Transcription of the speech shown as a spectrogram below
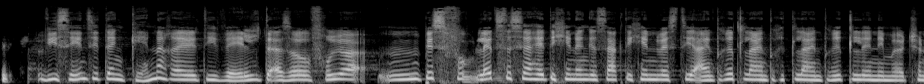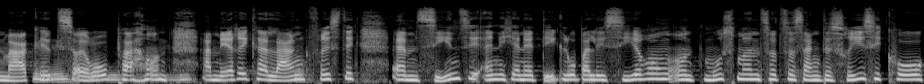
Wie sehen Sie denn generell die Welt? Also früher, bis letztes Jahr hätte ich Ihnen gesagt, ich investiere ein Drittel, ein Drittel, ein Drittel in Emerging Markets, mhm. Europa mhm. und Amerika langfristig. Ähm, sehen Sie eigentlich eine Deglobalisierung und muss man sozusagen das Risiko,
